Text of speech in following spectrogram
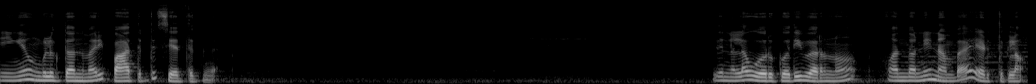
நீங்கள் உங்களுக்கு தகுந்த மாதிரி பார்த்துட்டு சேர்த்துக்குங்க. இது நல்லா ஒரு கொதி வரணும். வந்தோடனே நம்ம எடுத்துக்கலாம்.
